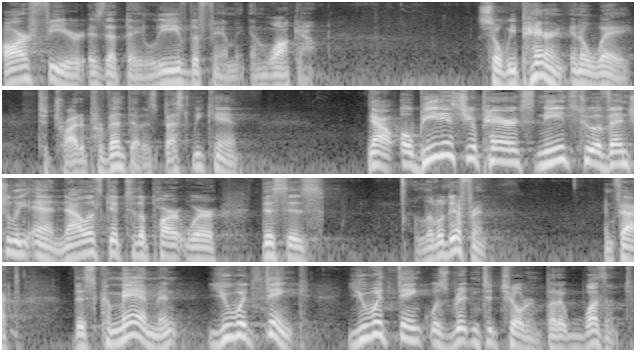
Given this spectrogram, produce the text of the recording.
Our fear is that they leave the family and walk out. So we parent in a way to try to prevent that as best we can. Now, obedience to your parents needs to eventually end. Now let's get to the part where this is a little different. In fact, this commandment, you would think you would think was written to children, but it wasn't.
